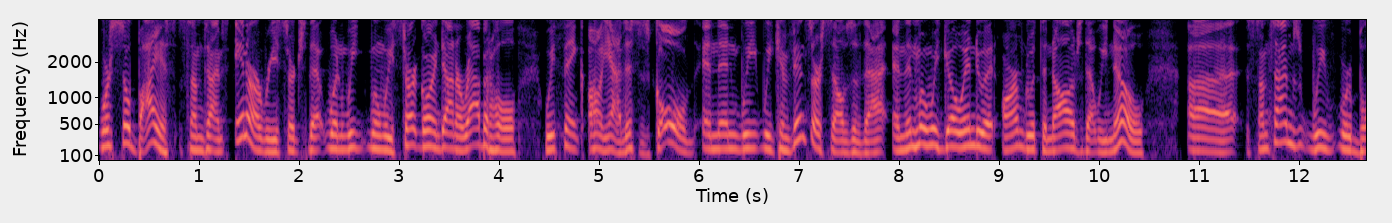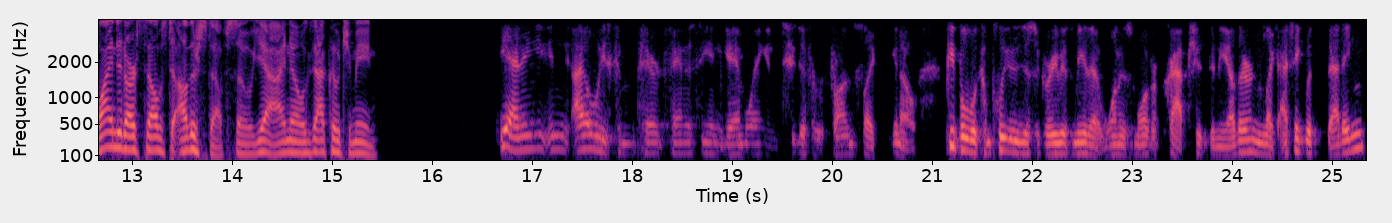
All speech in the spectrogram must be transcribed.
we're so biased sometimes in our research that when we when we start going down a rabbit hole, we think, "Oh yeah, this is gold," and then we we convince ourselves of that. And then when we go into it armed with the knowledge that we know, uh, sometimes we we're blinded ourselves to other stuff. So yeah, I know exactly what you mean. Yeah, and, and I always compared fantasy and gambling in two different fronts. Like, you know, people would completely disagree with me that one is more of a crapshoot than the other. And like, I think with betting,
